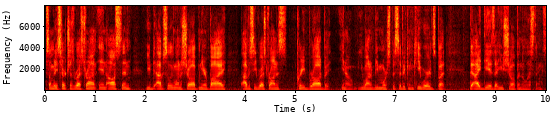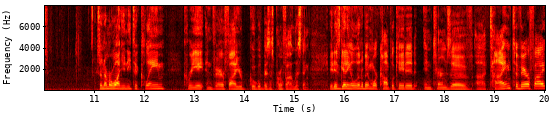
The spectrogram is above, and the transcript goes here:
somebody searches restaurant in Austin, you absolutely want to show up nearby. Obviously, restaurant is pretty broad, but you know you want to be more specific in keywords. But the ideas that you show up in the listings. So number one, you need to claim create and verify your Google Business Profile listing. It is getting a little bit more complicated in terms of uh, time to verify.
